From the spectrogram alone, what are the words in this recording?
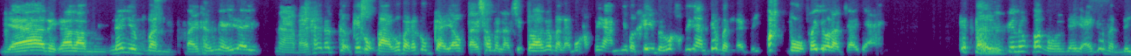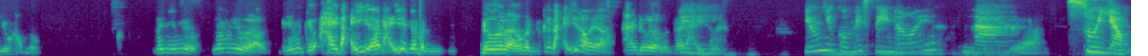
Dạ yeah, thực ra là nếu như mình bạn thử nghĩ đi nè bạn thấy nó cái cuộc đời của mình nó cũng kỳ không? Tại sao mình làm shipper cái mình lại muốn học tiếng Anh? Nhưng mà khi mình muốn học tiếng Anh cái mình lại bị bắt buộc phải vô làm trợ giảng. Cái từ cái lúc bắt buộc trợ giảng cái mình đi du học luôn nó như nó như là kiểu, kiểu ai đẩy vậy đó đẩy cho mình đưa là mình cứ đẩy thôi à ai đưa là mình phải đẩy thôi à. giống như cô Messi nói là yeah. Dạ. xuôi dòng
